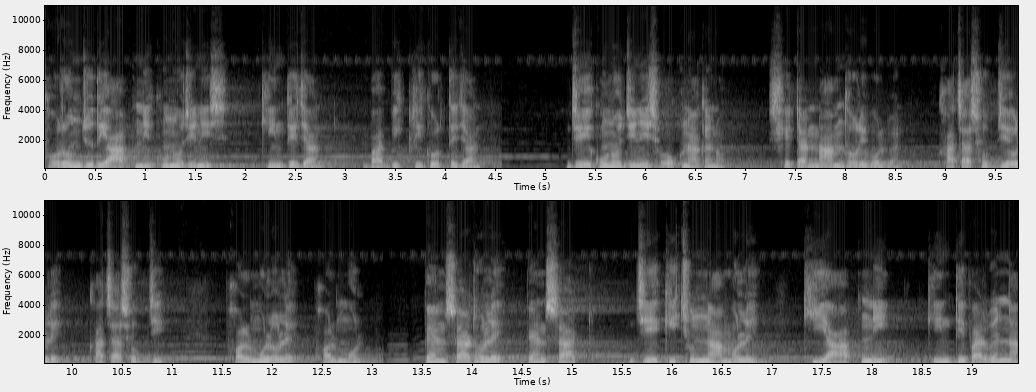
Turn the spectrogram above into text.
ধরুন যদি আপনি কোনো জিনিস কিনতে যান বা বিক্রি করতে যান, যে কোনো জিনিস হোক না কেন, সেটার নাম ধরে বলবেন। কাঁচা সবজি হলে কাঁচা সবজি, ফলমূল হলে ফলমূল, প্যান্ট শার্ট হলে প্যান্ট শার্ট, যে কিছুর নাম হলে কি আপনি কিনতে পারবেন না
